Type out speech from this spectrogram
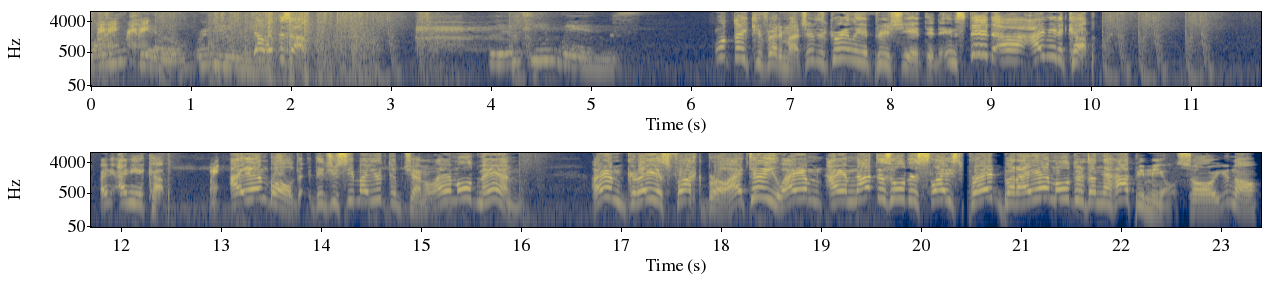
One kill remaining. Yeah, what this up? Blue team wins. Well, thank you very much. It is greatly appreciated. Instead, uh, I need a cup. I, I need a cup. I am bald. Did you see my YouTube channel? I am old man. I am gray as fuck, bro. I tell you, I am I am not as old as sliced bread, but I am older than the Happy Meal. So you know.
